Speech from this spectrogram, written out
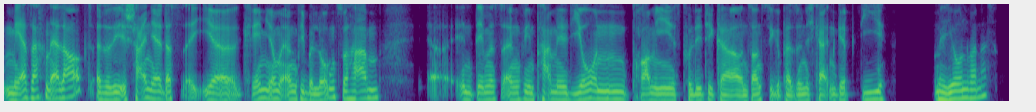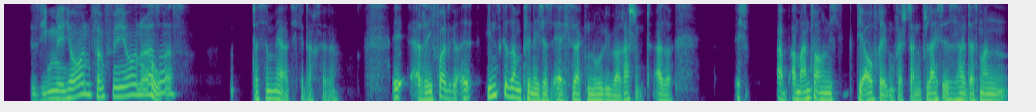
mehr Sachen erlaubt. Also die scheinen ja, dass ihr Gremium irgendwie belogen zu haben, äh, indem es irgendwie ein paar Millionen Promis, Politiker und sonstige Persönlichkeiten gibt, die Millionen waren das? Sieben Millionen, fünf Millionen oder oh, sowas? Das sind mehr, als ich gedacht hätte. Also ich wollte, äh, insgesamt finde ich das ehrlich gesagt null überraschend. Also ich habe am Anfang auch nicht die Aufregung verstanden. Vielleicht ist es halt, dass man,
